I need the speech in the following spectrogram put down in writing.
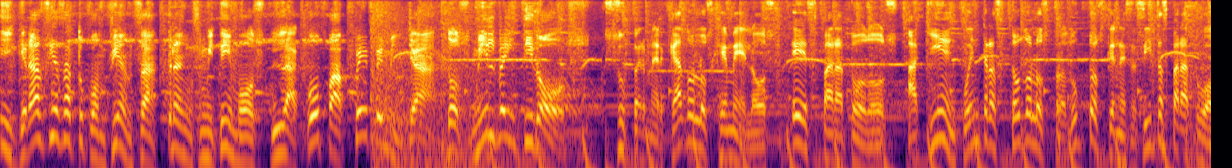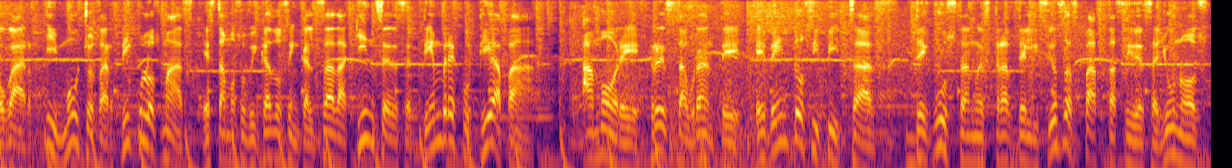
y gracias a tu confianza transmitimos la Copa Pepe Milla 2022. Supermercado Los Gemelos es para todos. Aquí encuentras todos los productos que necesitas para tu hogar y muchos artículos más. Estamos ubicados en Calzada 15 de septiembre, Jutiapa. Amore, restaurante, eventos y pizzas. Degusta nuestras deliciosas pastas y desayunos.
